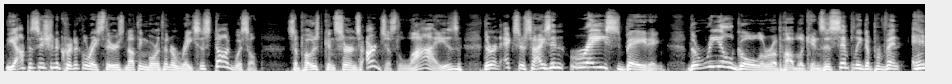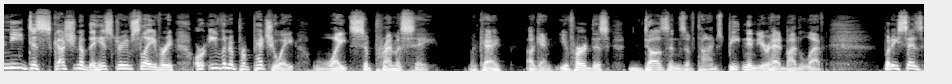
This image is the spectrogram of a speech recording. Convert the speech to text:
the opposition to critical race theory is nothing more than a racist dog whistle. Supposed concerns aren't just lies, they're an exercise in race baiting. The real goal of Republicans is simply to prevent any discussion of the history of slavery or even to perpetuate white supremacy. Okay? Again, you've heard this dozens of times, beaten into your head by the left. But he says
